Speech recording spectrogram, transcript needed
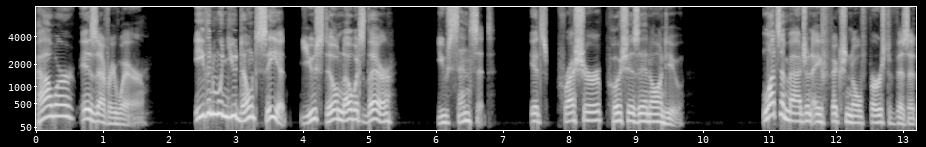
Power is everywhere. Even when you don't see it, you still know it's there. You sense it. Its pressure pushes in on you. Let's imagine a fictional first visit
